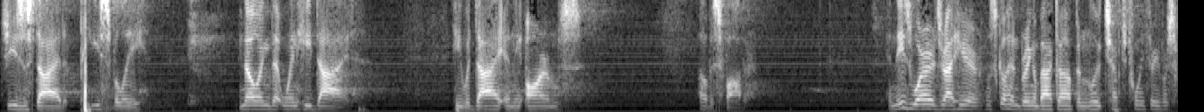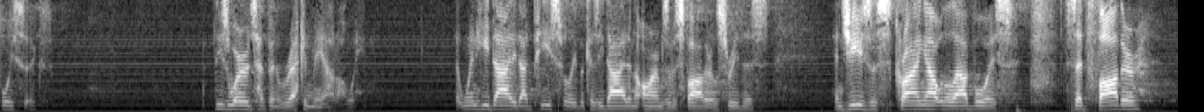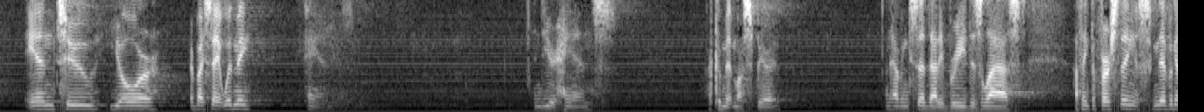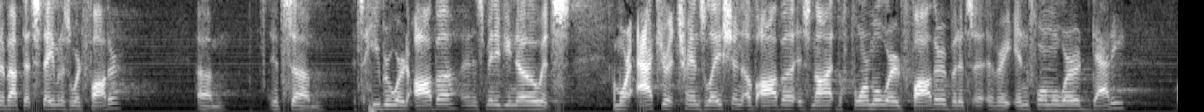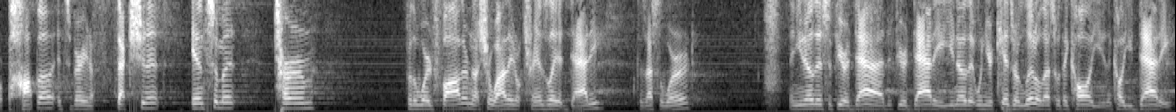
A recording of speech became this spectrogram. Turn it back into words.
Jesus died peacefully, knowing that when he died, he would die in the arms of his Father. And these words right here, let's go ahead and bring them back up in Luke chapter 23, verse 46. These words have been wrecking me out all week. That when he died, he died peacefully because he died in the arms of his Father. Let's read this. And Jesus, crying out with a loud voice, said, Father, into your, everybody say it with me, hands. Into your hands, I commit my spirit. And having said that, he breathed his last. I think the first thing that's significant about that statement is the word Father. Um, it's, um, it's a Hebrew word, Abba, and as many of you know, it's a more accurate translation of Abba is not the formal word father, but it's a, a very informal word, daddy or papa. It's very affectionate, intimate term for the word father. I'm not sure why they don't translate it daddy, because that's the word. And you know this if you're a dad, if you're a daddy, you know that when your kids are little, that's what they call you. They call you daddy.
